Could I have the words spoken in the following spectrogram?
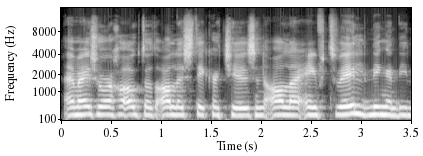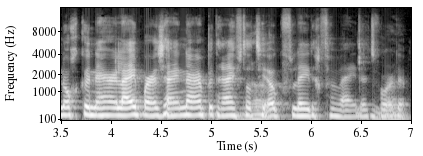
En wij zorgen ook dat alle stickertjes en alle eventuele dingen die nog kunnen herleidbaar zijn naar het bedrijf, dat Ja. die ook volledig verwijderd worden.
